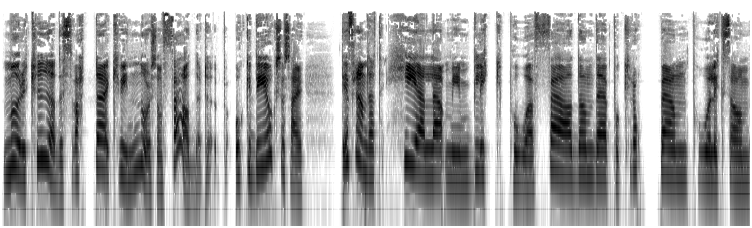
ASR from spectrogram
mörkhyade svarta kvinnor som föder typ. Och det är också så här, det har förändrat hela min blick på födande, på kroppen, på liksom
